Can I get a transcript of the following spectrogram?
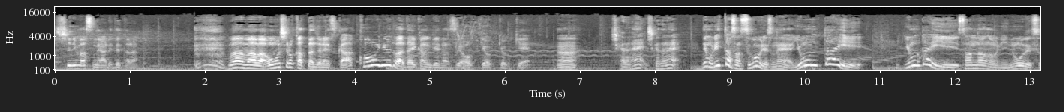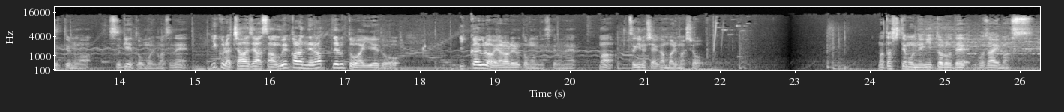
死にますね、あれ出たら。まあまあまあ、面白かったんじゃないですか？こういうのは大歓迎なんですよ。オッケーオッケーオッケー。うん。仕方ない、仕方ない。でも、リッターさんすごいですね。4対、4対3なのにノーですっていうのはすげえと思いますね。いくらチャージャーさん上から狙ってるとはいえど、1回ぐらいはやられると思うんですけどね。まあ、次の試合頑張りましょう。またしてもネギトロでございます。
